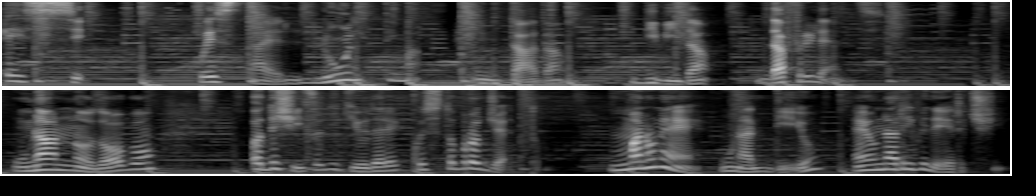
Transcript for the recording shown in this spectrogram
E sì, questa è l'ultima puntata di vita da freelance. Un anno dopo ho deciso di chiudere questo progetto, ma non è un addio, è un arrivederci.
